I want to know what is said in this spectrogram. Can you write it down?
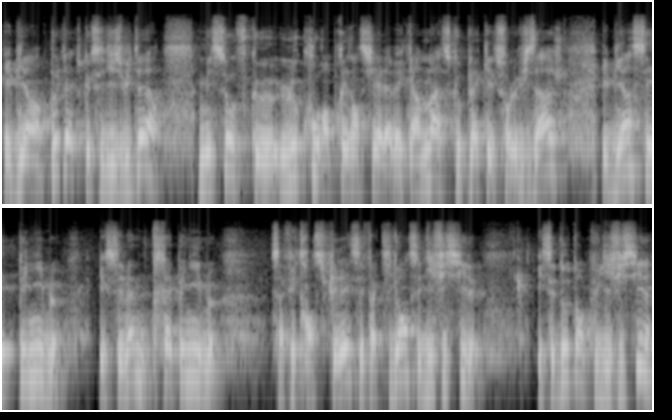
eh bien peut-être que c'est 18 heures, mais sauf que le cours en présentiel avec un masque plaqué sur le visage, eh bien c'est pénible. Et c'est même très pénible. Ça fait transpirer, c'est fatigant, c'est difficile. Et c'est d'autant plus difficile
